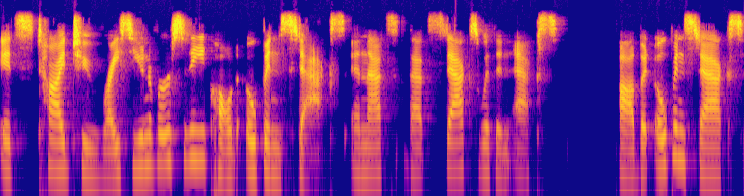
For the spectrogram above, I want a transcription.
it's tied to Rice University called OpenStax, and that's that's stacks with an X. Uh, but OpenStax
